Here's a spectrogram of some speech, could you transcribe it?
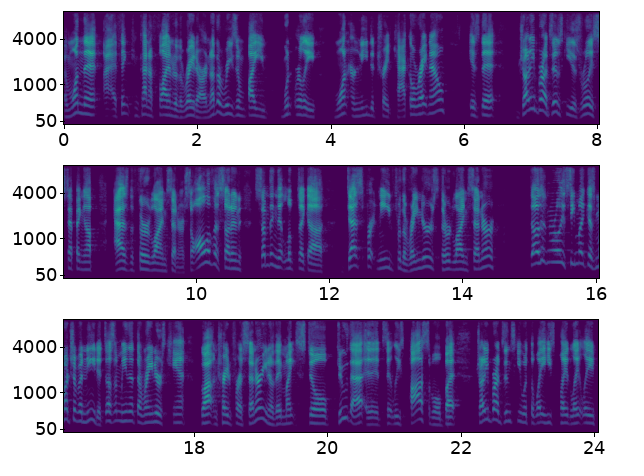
and one that I think can kind of fly under the radar, another reason why you wouldn't really want or need to trade Kakko right now is that Johnny Brodzinski is really stepping up as the third line center. So all of a sudden, something that looked like a desperate need for the Rangers, third line center, doesn't really seem like as much of a need. It doesn't mean that the Rangers can't go out and trade for a center. You know, they might still do that. It's at least possible. But Johnny Brodzinski, with the way he's played lately,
